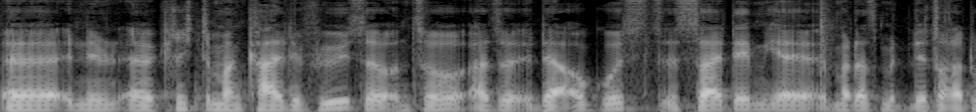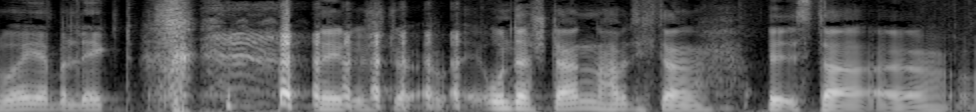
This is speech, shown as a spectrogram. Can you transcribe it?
äh, in den, äh, kriegte man kalte Füße und so. Also der August ist seitdem ihr immer das mit Literatur hier belegt. nee, unter Sternen habe ich da, ist da äh,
